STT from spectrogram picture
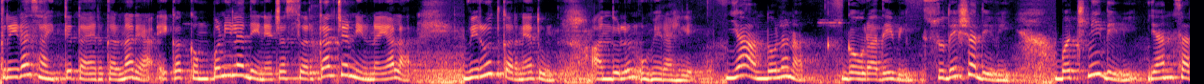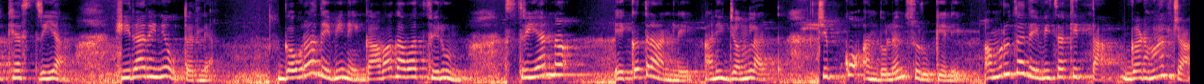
क्रीडा साहित्य तयार करणाऱ्या एका कंपनीला देण्याच्या सरकारच्या निर्णयाला विरोध करण्यातून आंदोलन उभे राहिले. या आंदोलनात गौरादेवी सुदेशा देवी बचनी देवी यांसारख्या स्त्रिया हिरारीने उतरल्या. गौरादेवीने गावागावात फिरून स्त्रियांना एकत्र आणले आणि जंगलात चिपको आंदोलन सुरू केले. अमृता देवीचा कित्ता गढवालच्या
